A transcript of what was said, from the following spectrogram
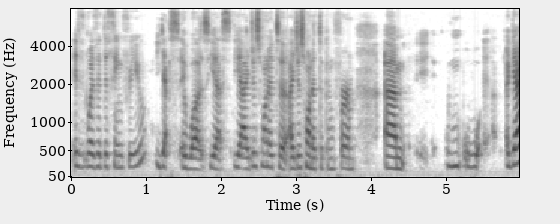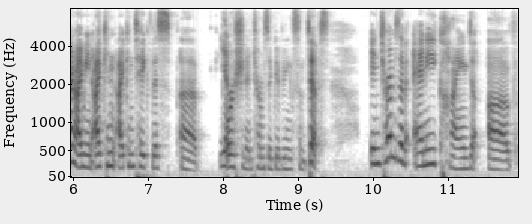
Is was it the same for you? Yes, it was. Yes, yeah. I just wanted to. I just wanted to confirm. Um, w- again, I mean, I can I can take this uh, portion in terms of giving some tips. In terms of any kind of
